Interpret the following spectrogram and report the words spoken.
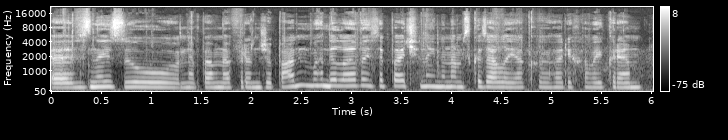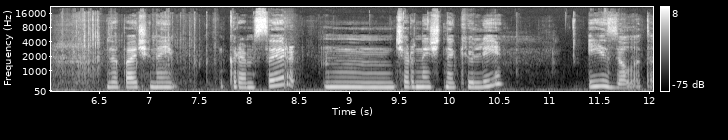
Е, Знизу, напевно, франжипан мигдалевий запечений. Ну, нам сказали, як горіховий крем запечений крем-сир чорничне кюлі і золото.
